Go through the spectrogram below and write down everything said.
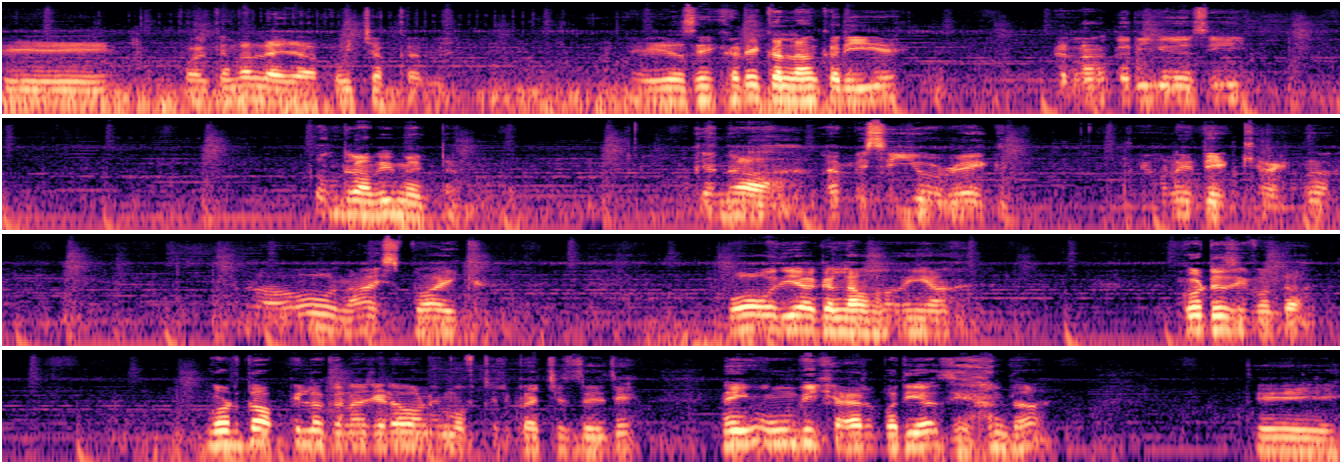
ਤੇ ਪਰ ਕਹਿੰਦਾ ਲੈ ਜਾ, ਕੋਈ ਚੱਕਰ ਨਹੀਂ ਇਹ ਅਸੀਂ ਖੜੇ ਗੱਲਾਂ ਕਰੀਏ। ਗੱਲਾਂ ਕਰੀਏ ਅਸੀਂ। 15 20 ਮਿੰਟ। ਕਹਿੰਦਾ ਲੈਟ ਮੀ ਸੀ ਯੂਰ ਰਿਗ ਉਹਨੇ ਦੇਖਿਆ ਕਹਿੰਦਾ ਓ ਨਾਈਸ ਬਾਈਕ ਬਹੁਤ ਵਧੀਆ ਗੱਲਾਂ ਹੋਈਆਂ। ਗੁੱਡ ਸੀ ਬੰਦਾ। ਗੁੱਡ ਤਾਂ ਆਪੀ ਲੱਗਣਾ ਜਿਹੜਾ ਉਹਨੇ ਮੁਫਤ ਚ ਪੈਚਸ ਦੇ ਤੇ ਨਹੀਂ ਉਹ ਵੀ ਖੈਰ ਵਧੀਆ ਸੀ ਹੁੰਦਾ ਤੇ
